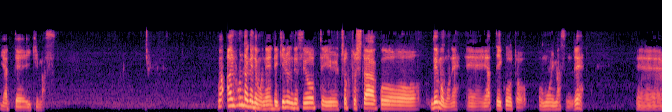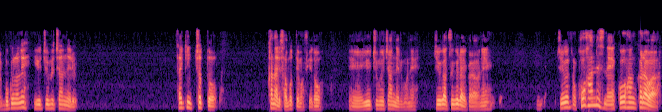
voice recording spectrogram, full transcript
やっていきます。まあ、iPhone だけでもね、できるんですよっていう、ちょっとした、こう、デモもね、えー、やっていこうと思いますんで、えー、僕のね、YouTube チャンネル、最近ちょっと、かなりサボってますけど、えー、YouTube チャンネルもね、10月ぐらいからはね、10月の後半ですね、後半からは、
